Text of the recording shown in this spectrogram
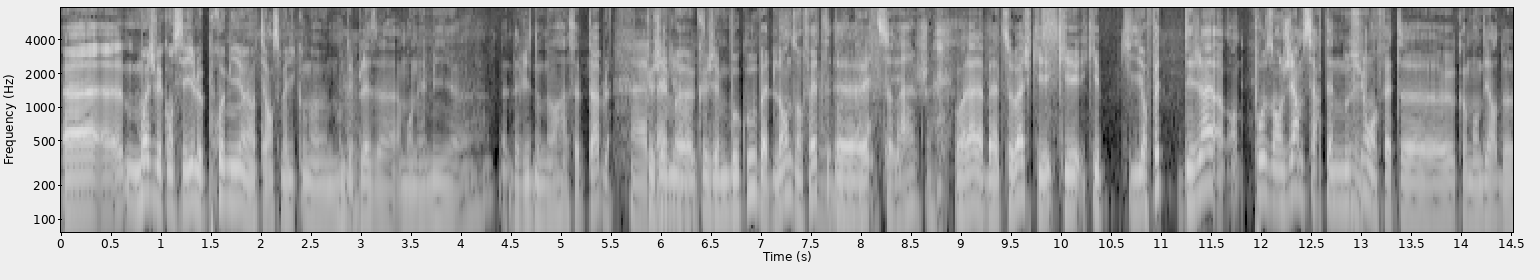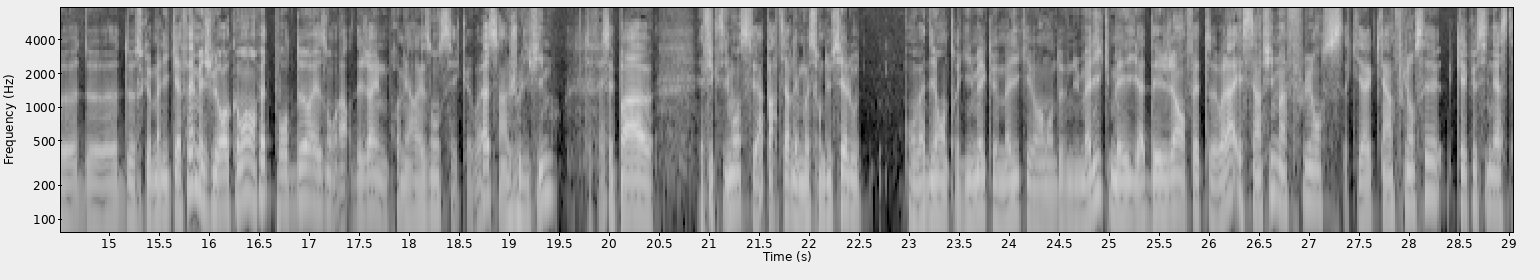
Euh, moi, je vais conseiller le premier euh, Terrence Malick, on n'en Mhm. déplaise à mon ami euh, David Honora à cette table, Ah, que j'aime, euh, que j'aime beaucoup, Badlands en fait. Mmh, Euh, balade sauvage. Voilà, la balade sauvage qui, est- qui, est- qui, est- qui, en fait déjà pose en germe certaines notions Mm. en fait, comment dire, de, de, de ce que Malik a fait, mais je le recommande en fait pour deux raisons. Alors déjà, une première raison, c'est que voilà, c'est un joli film. C'est pas effectivement, c'est à partir de l'émotion du ciel où on va dire entre guillemets que Malik est vraiment devenu Malik, mais il y a déjà en fait euh, voilà, et c'est un film influence qui a, qui a influencé quelques cinéastes,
